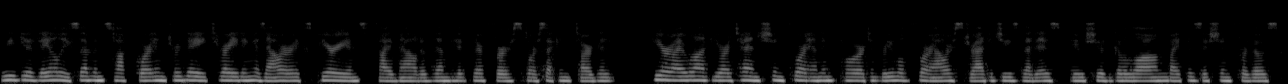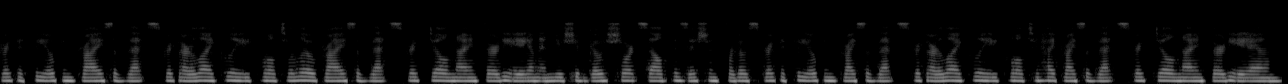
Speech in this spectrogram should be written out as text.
We give daily 7 stock for intraday trading as our experience. 5 out of them hit their first or second target. Here I want your attention for an important rule for our strategies. That is, you should go long by position for those script if the open price of that script are likely equal to low price of that script till 9.30 am and you should go short sell position for those script if the open price of that script are likely equal to high price of that script till 9.30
